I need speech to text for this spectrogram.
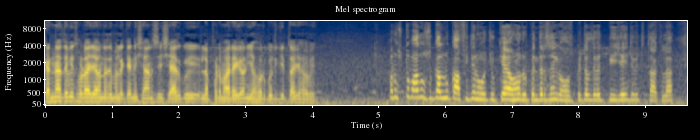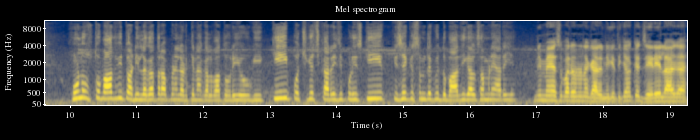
ਕੰਨਾਂ ਤੇ ਵੀ ਥੋੜਾ ਜਿਹਾ ਉਹਨਾਂ ਦੇ ਮਤਲਬ ਕਿ ਨਿਸ਼ਾਨ ਸੀ, ਸ਼ਾਇਦ ਕੋਈ ਲੱਫੜ ਮਾਰੇਗਾ ਉਹਨੂੰ ਜਾਂ ਹੋਰ ਕੁਝ ਕੀਤਾ ਗਿਆ ਹੋਵੇ। ਪਰ ਉਸ ਤੋਂ ਬਾਅਦ ਉਸ ਗੱਲ ਨੂੰ ਕਾਫੀ ਦਿਨ ਹੋ ਚੁੱਕਿਆ। ਹੁਣ ਰੁਪਿੰਦਰ ਸਿੰਘ ਹਸਪੀਟਲ ਦੇ ਵਿੱਚ, ਪੀਜੀਆਈ ਦੇ ਵਿੱਚ ਦਾਖਲਾ। ਹੁਣ ਉਸ ਤੋਂ ਬਾਅਦ ਵੀ ਤੁਹਾਡੀ ਲਗਾਤਾਰ ਆਪਣੇ ਲੜਕੇ ਨਾਲ ਗੱਲਬਾਤ ਹੋ ਰਹੀ ਹੋਊਗੀ। ਕੀ ਪੁੱਛਗਿੱਛ ਕਰ ਰਹੀ ਸੀ ਪੁਲਿਸ? ਕੀ ਕਿਸੇ ਕਿਸਮ ਦੇ ਕੋਈ ਦਬਾਅ ਦੀ ਗੱਲ ਸਾਹਮਣੇ ਆ ਰਹੀ ਹੈ? ਨਹੀਂ ਮੈਂ ਇਸ ਬਾਰੇ ਉਹਨਾਂ ਨਾਲ ਗੱਲ ਨਹੀਂ ਕੀਤੀ ਕਿਉਂਕਿ ਜ਼ੇਰੇ ਇਲਾਜ ਹੈ।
